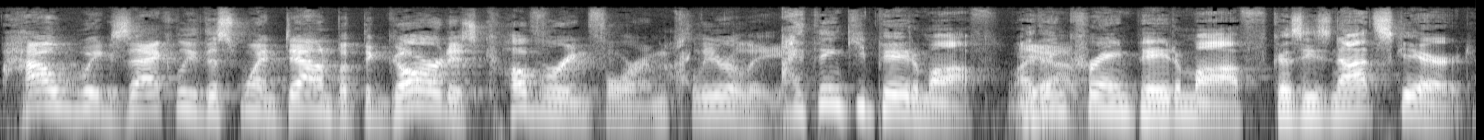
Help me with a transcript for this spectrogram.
how exactly this went down, but the guard is covering for him clearly. I think he paid him off. I think Crane paid him off because he's not scared.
